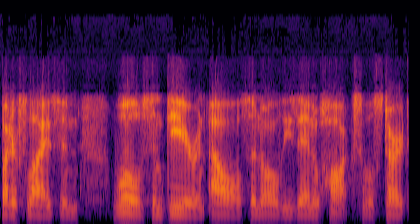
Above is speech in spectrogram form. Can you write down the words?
butterflies and wolves and deer and owls and all these animal hawks will start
